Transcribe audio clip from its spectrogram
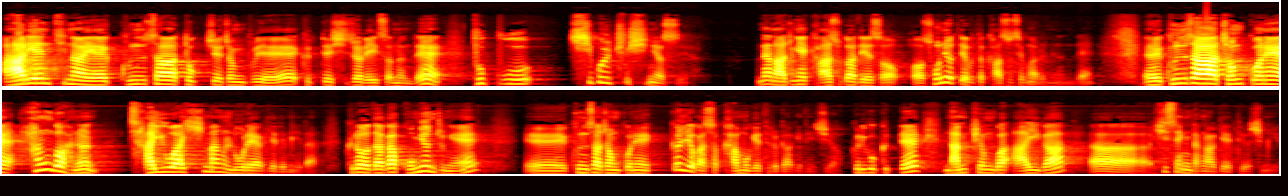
아르헨티나의 군사 독재 정부의 그때 시절에 있었는데 북부 시골 출신이었어요. 근데 나중에 가수가 돼서 어, 소녀 때부터 가수 생활을 했는데 에, 군사 정권에 항거하는 자유와 희망을 노래하게 됩니다. 그러다가 공연 중에 에, 군사 정권에 끌려가서 감옥에 들어가게 되죠. 그리고 그때 남편과 아이가 아, 희생당하게 되었습니다.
